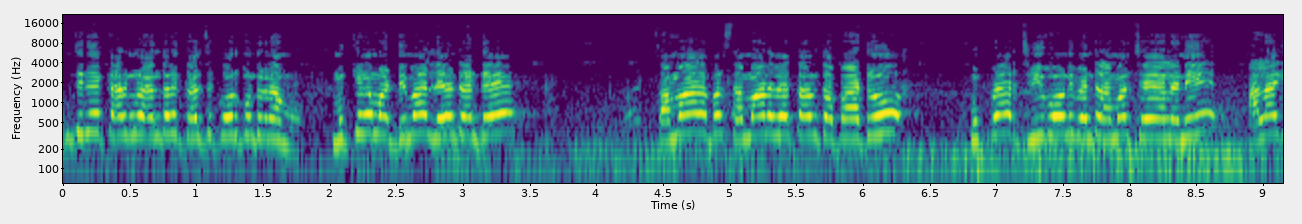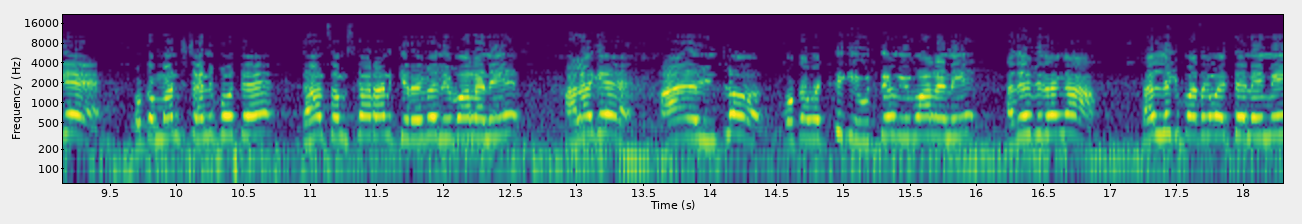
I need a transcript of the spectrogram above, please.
ఇంజనీర్ కార్మికులు అందరూ కలిసి కోరుకుంటున్నాము. ముఖ్యంగా మా డిమాండ్లు ఏంటంటే సమాన పని సమాన వేతనంతో పాటు ముప్పై ఆరు జీవోని వెంటనే అమలు చేయాలని అలాగే ఒక మనిషి చనిపోతే దాని సంస్కారానికి ఇరవై వేలు ఇవ్వాలని అలాగే ఆ ఇంట్లో ఒక వ్యక్తికి ఉద్యోగం ఇవ్వాలని అదేవిధంగా తల్లికి పథకం అయితేనేమి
